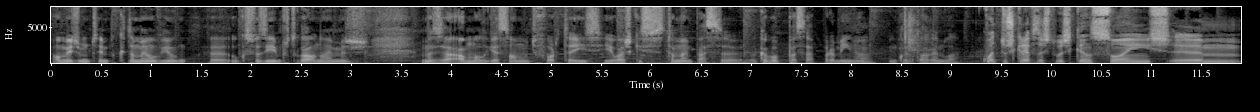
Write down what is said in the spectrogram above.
ao mesmo tempo que também ouviam uh, o que se fazia em Portugal, não é? Mas, mas há uma ligação muito forte a isso e eu acho que isso também passa, acabou por passar para mim, não é? Hum. Enquanto alguém lá. Quando tu escreves as tuas canções, hum,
